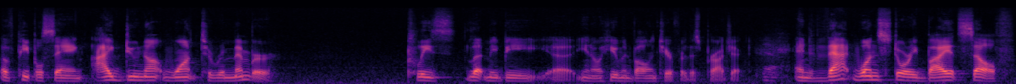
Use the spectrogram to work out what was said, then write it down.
of people saying, I do not want to remember. Please let me be, uh, you know, a human volunteer for this project. And that one story by itself,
